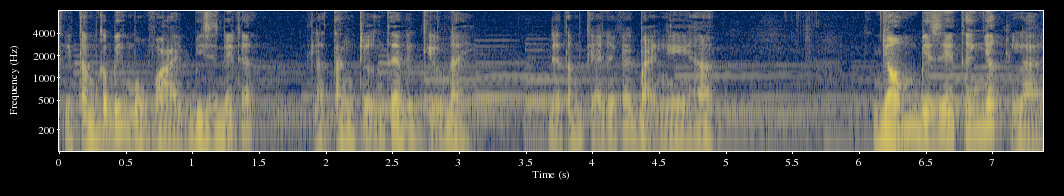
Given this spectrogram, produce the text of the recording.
Thì tâm có biết một vài business á, là tăng trưởng theo cái kiểu này? Để tâm kể cho các bạn nghe ha nhóm business thứ nhất là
